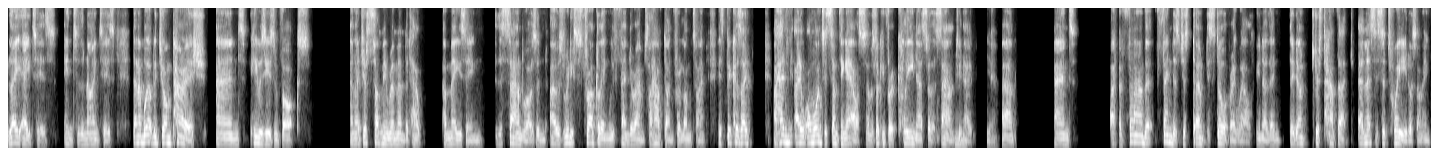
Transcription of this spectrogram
late 80s into the 90s then i worked with john parish and he was using vox and i just suddenly remembered how amazing the sound was and i was really struggling with fender amps i have done for a long time it's because i i hadn't i, I wanted something else i was looking for a cleaner sort of sound you Mm. know Yeah. um, and I found that Fenders just don't distort very well. You know, they they don't just have that unless it's a tweed or something.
